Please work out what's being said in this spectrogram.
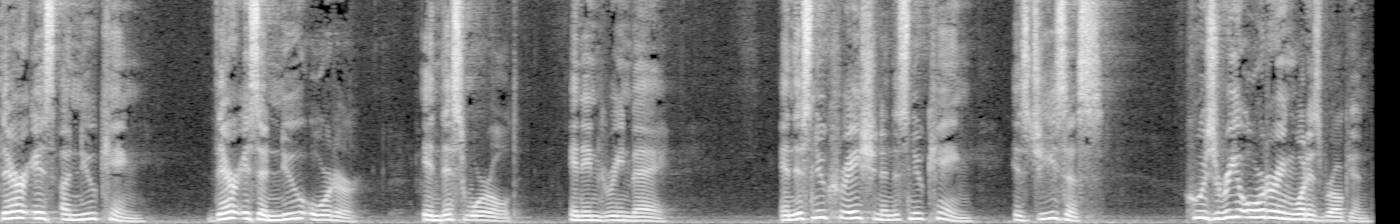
there is a new king. There is a new order in this world and in Green Bay. And this new creation and this new king is Jesus, who is reordering what is broken,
